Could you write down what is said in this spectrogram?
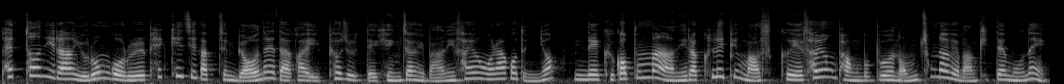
패턴이랑 이런 거를 패키지 같은 면에다가 입혀줄 때 굉장히 많이 사용을 하거든요. 근데 그것뿐만 아니라 clipping mask의 사용 방법은 엄청나게 많기 때문에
